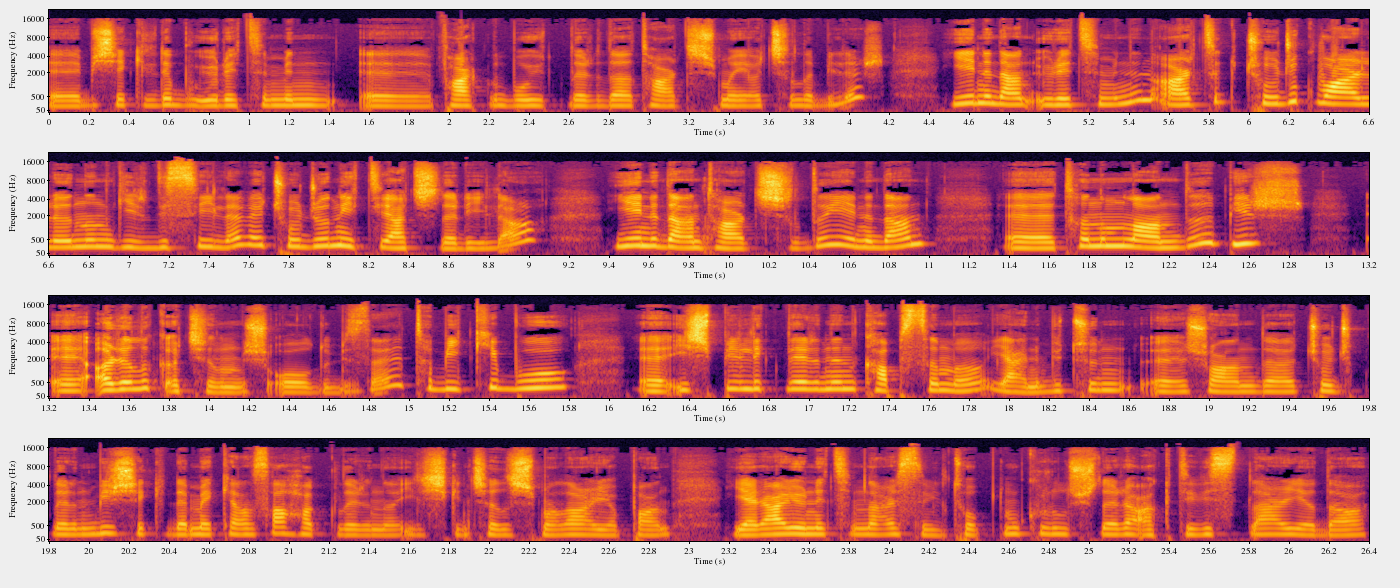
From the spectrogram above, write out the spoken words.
e, bir şekilde bu üretimin e, farklı boyutları da tartışmaya açılabilir. Yeniden üretiminin artık çocuk varlığının girdisiyle ve çocuğun ihtiyaçlarıyla yeniden tartışıldığı, yeniden e, tanımlandığı bir e, aralık açılmış oldu bize. Tabii ki bu e, işbirliklerinin kapsamı yani bütün e, şu anda çocukların bir şekilde mekansal haklarına ilişkin çalışmalar yapan yerel yönetimler, sivil toplum kuruluşları, aktivistler ya da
